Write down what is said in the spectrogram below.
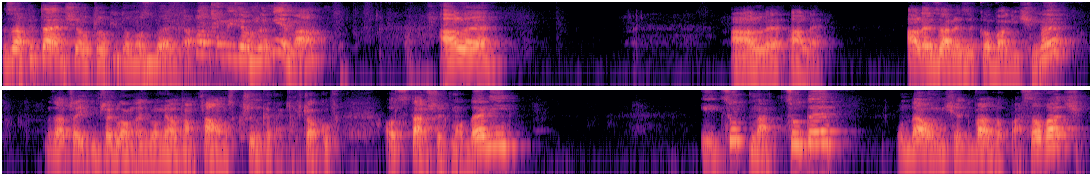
zapytałem się o czoki do Mosberga. Pan powiedział, że nie ma, ale, ale, ale, ale zaryzykowaliśmy. Zaczęliśmy przeglądać, bo miał tam całą skrzynkę takich czoków od starszych modeli. I cud na cudy, udało mi się dwa dopasować.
